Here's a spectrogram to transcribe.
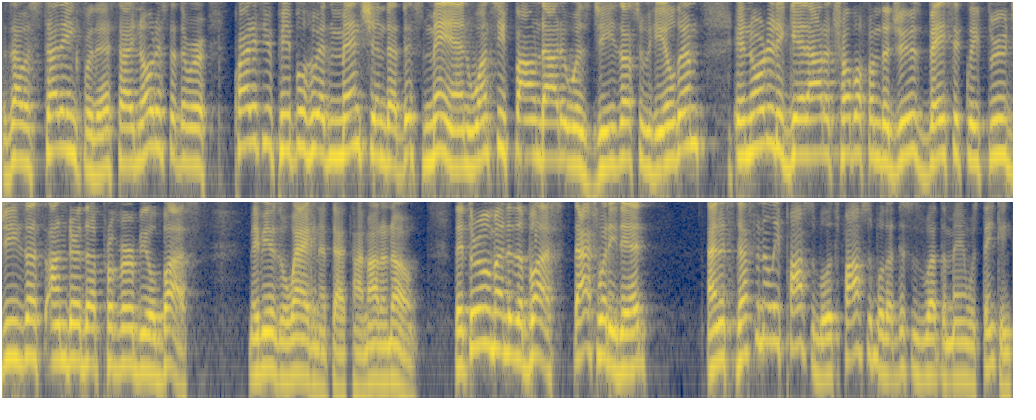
As I was studying for this, I noticed that there were quite a few people who had mentioned that this man, once he found out it was Jesus who healed him, in order to get out of trouble from the Jews, basically threw Jesus under the proverbial bus. Maybe it was a wagon at that time, I don't know. They threw him under the bus. That's what he did. And it's definitely possible. It's possible that this is what the man was thinking.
